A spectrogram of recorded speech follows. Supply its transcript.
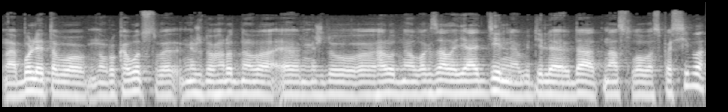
А Более того, ну, руководство междугородного, э, междугородного вокзала я отдельно выделяю да, от нас слово «спасибо»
